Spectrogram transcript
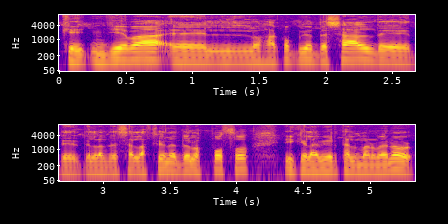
que lleva eh, los acopios de sal de, las desalaciones de los pozos y que la vierte al Mar Menor,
